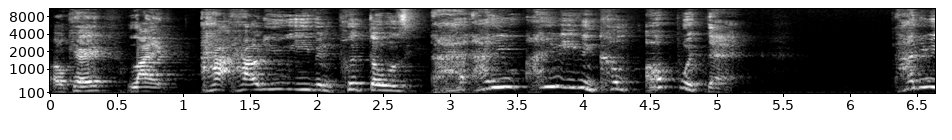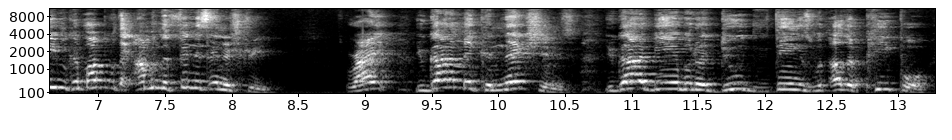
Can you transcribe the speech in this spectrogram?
Okay, like how, how do you even put those? How, how do you how do you even come up with that? How do you even come up with that? I'm in the fitness industry, right? You got to make connections. You got to be able to do things with other people,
